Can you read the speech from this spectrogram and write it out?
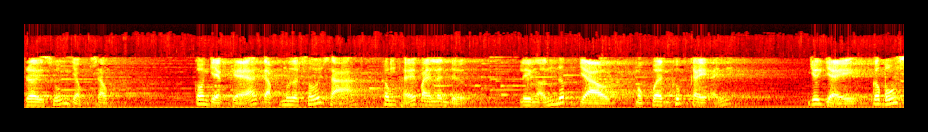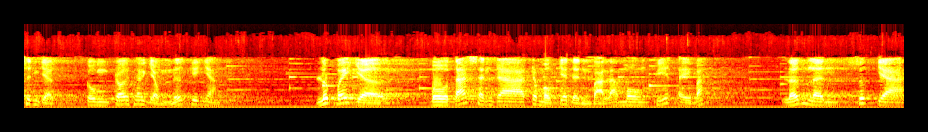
Rơi xuống dòng sông. Con dẹp trẻ gặp mưa xối xả, Không thể bay lên được. Liền ẩn núp vào một bên khúc cây ấy. Như vậy, có bốn sinh vật Cùng trôi theo dòng nước với nhau. Lúc bấy giờ, Bồ Tát sinh ra trong một gia đình Bà La Môn phía Tây Bắc. Lớn lên, xuất gia,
